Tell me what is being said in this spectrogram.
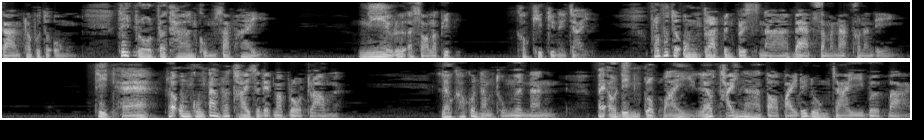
การพระพุทธองค์ ที่โปรดประทานขุมทรัพย์ให้ นี่หรืออสรพิษ เขาคิดอยู่ในใจ พระพุทธองค์ตรัสเป็นปริศนาแบบสมณะเท่านั้นเอง ที่แท้พระองค์คงตั้งพระทัยเสด็จมาโปรดเรานะแล้วเขาก็นำถุงเงินนั้น ไปเอาดินกลบไว้แล้วไถนาต่อไปด้วยดวงใจเบิกบาน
